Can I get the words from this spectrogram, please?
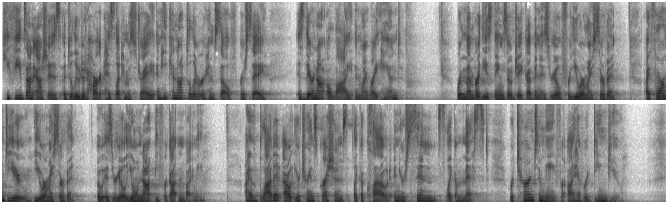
He feeds on ashes, a deluded heart has led him astray, and he cannot deliver himself or say, is there not a lie in my right hand? Remember these things, O Jacob and Israel, for you are my servant. I formed you, you are my servant. O Israel, you will not be forgotten by me. I have blotted out your transgressions like a cloud and your sins like a mist. Return to me, for I have redeemed you.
